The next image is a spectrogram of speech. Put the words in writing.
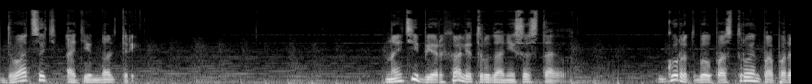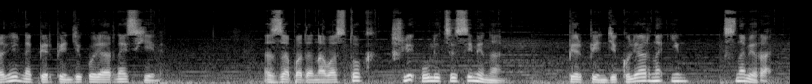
21.03. Найти Берхали труда не составило. Город был построен по параллельно перпендикулярной схеме. С запада на восток шли улицы с именами, перпендикулярно им с номерами.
